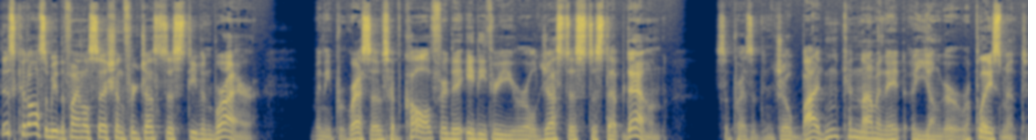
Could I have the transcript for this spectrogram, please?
this could also be the final session for Justice Stephen Breyer. Many progressives have called for the 83 year old justice to step down, so President Joe Biden can nominate a younger replacement.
